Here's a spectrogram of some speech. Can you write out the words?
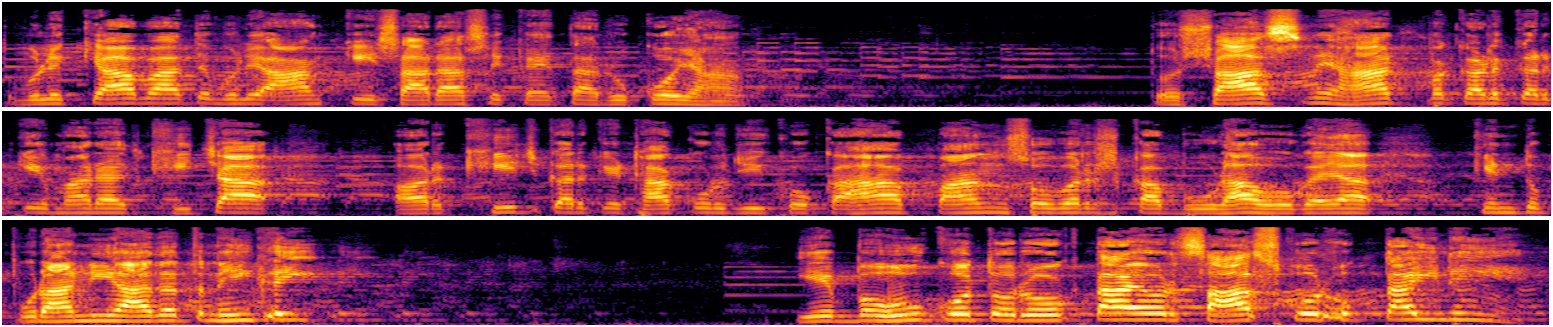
तो बोले, क्या बात है? बोले, आँख के इशारा से कहता, रुको यहाँ। तो सास ने हाथ पकड़ करके महाराज खींचा और खींच करके ठाकुर जी को कहा 500 वर्ष का बूढ़ा हो गया, किंतु पुरानी आदत नहीं गई। ये बहू को तो रोकता है और सास को रोकता ही नहीं है।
